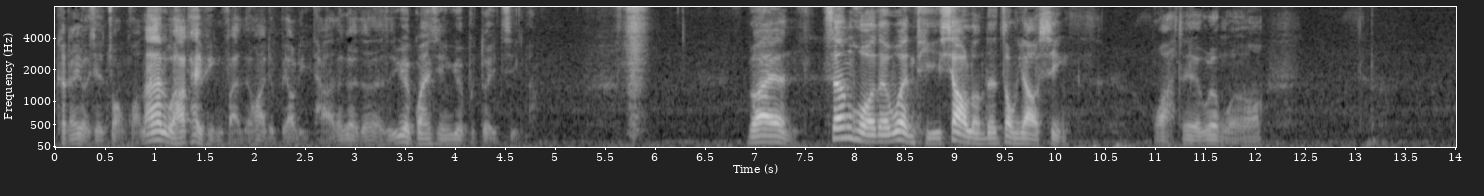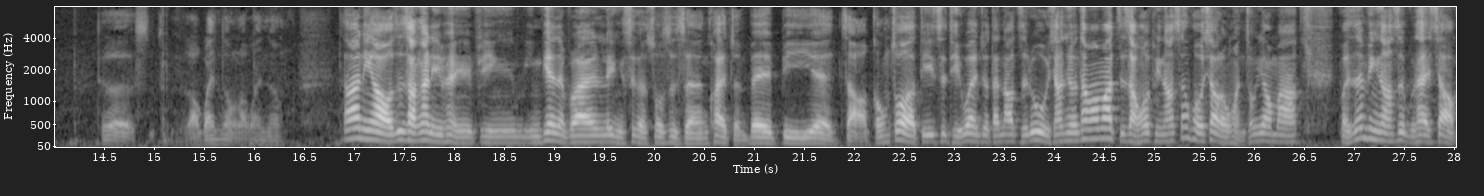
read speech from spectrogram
可能有些状况。那他如果他太频繁的话，就不要理他。那个真的是越关心越不对劲啊。Brian，生活的问题，笑容的重要性。哇，这个论文哦，这个老观众，老观众。啊，你好，我是常看你影评影片的 Brian Lin，是个硕士生，快准备毕业找工作。第一次提问就单刀直入，想请问他妈妈职场或平常生活笑容很重要吗？本身平常是不太笑，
